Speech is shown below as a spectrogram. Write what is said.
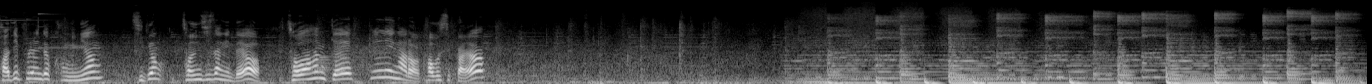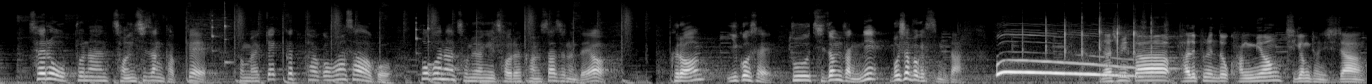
바디프렌드 광명 직영 전시장인데요. 저와 함께 힐링하러 가보실까요? 새로 오픈한 전시장답게 정말 깨끗하고 화사하고 포근한 조명이 저를 감싸주는데요. 그럼 이곳의 부 지점장님 모셔보겠습니다. 안녕하십니까 바디프렌드 광명 직영 전시장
